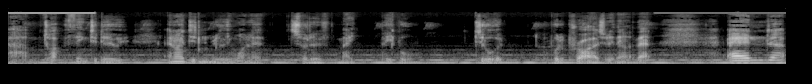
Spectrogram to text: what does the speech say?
um, type of thing to do, and I didn't really want to sort of make people do it, put a prize or anything like that. And uh,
